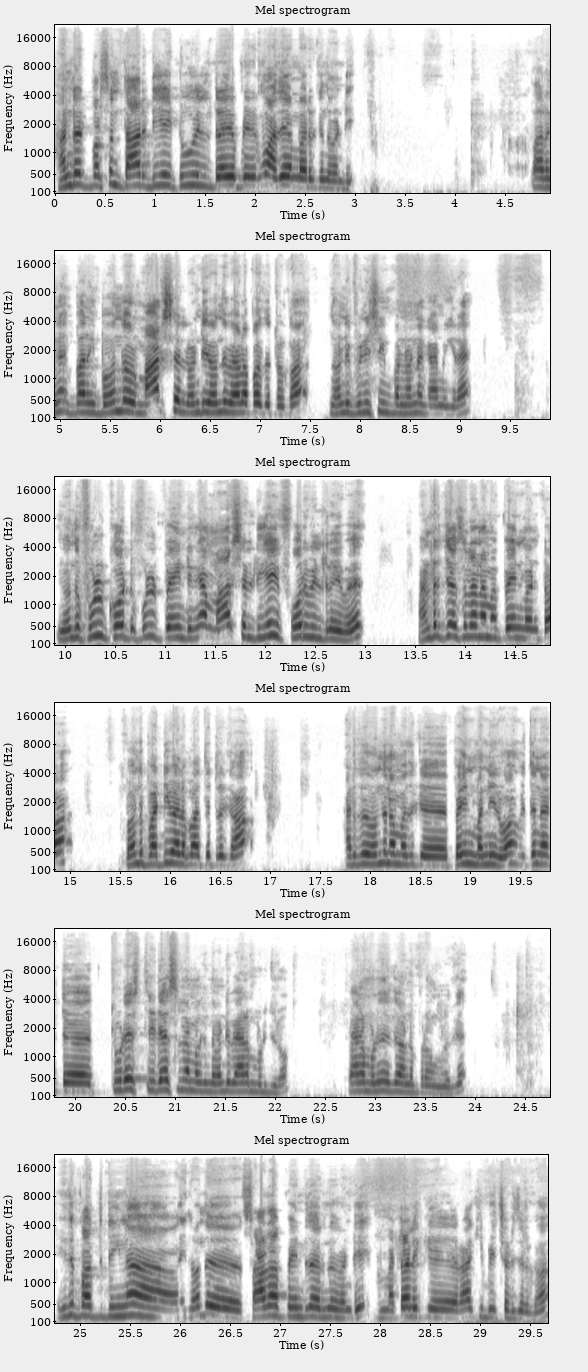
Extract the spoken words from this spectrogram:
Hundred percent Thar D I two wheel drive எப்படி இருக்குமோ அதே மாதிரி இருக்குது இந்த வண்டி. பாருங்கள் இப்போ இப்போ வந்து ஒரு மார்ஷல் வண்டி வந்து வேலை பார்த்துட்ருக்கோம் இந்த வண்டி ஃபினிஷிங் பண்ணோன்னே காமிக்கிறேன். இது வந்து ஃபுல் கோட் ஃபுல் பெயிண்ட்டுங்க Marshal D I four wheel drive under சேஸ்லாம் நம்ம பெயிண்ட் பண்ணிட்டோம். இப்போ வந்து பட்டி வேலை பார்த்துட்ருக்கான் அடுத்தது வந்து நம்ம இதுக்கு பெயிண்ட் பண்ணிடுவோம். Within at two days three டேஸில் நமக்கு இந்த வண்டி வேலை முடிஞ்சிடும் வேலை முடிஞ்சு இது அனுப்புகிறோம் உங்களுக்கு. இது பார்த்துட்டிங்கன்னா இது வந்து சாதா பெயிண்ட் தான் இருந்தது வண்டி. இப்போ ராக்கி பீச் அடிச்சிருக்கோம்.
